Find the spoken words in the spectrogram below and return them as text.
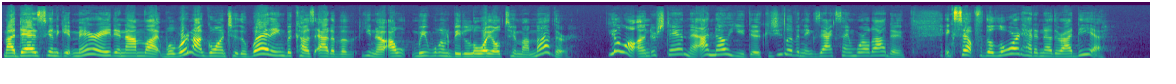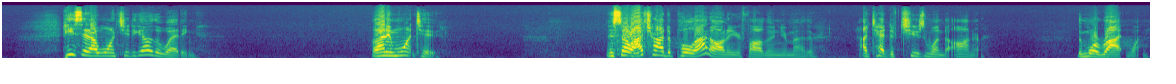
my dad's going to get married, and I'm like, well, we're not going to the wedding because out of a, you know, I, we want to be loyal to my mother. You'll all understand that. I know you do because you live in the exact same world I do. Except for the Lord had another idea. He said, I want you to go to the wedding. Well, I didn't want to. And so I tried to pull out honor your father and your mother. I had to choose one to honor the more right one.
